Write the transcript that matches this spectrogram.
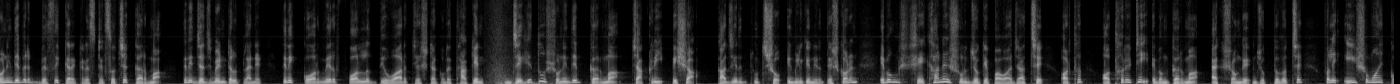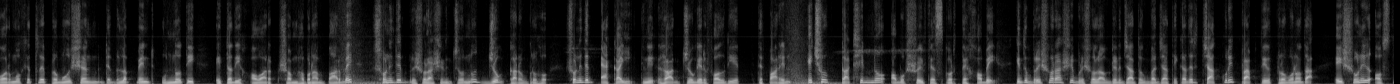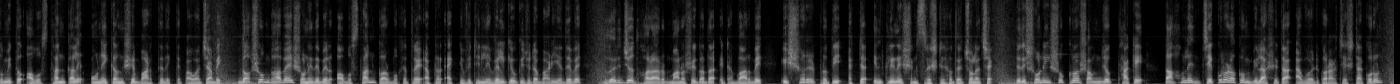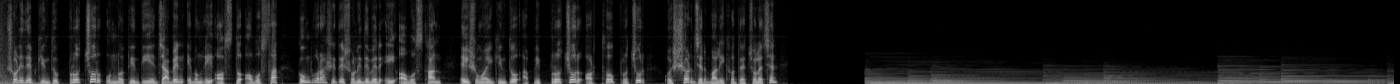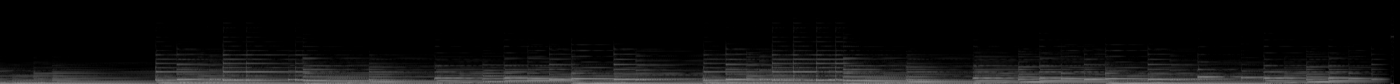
শনিদেবের basic characteristics হচ্ছে কর্মা তিনি জাজমেন্টাল প্ল্যানেট তিনি কর্মের ফল দেওয়ার চেষ্টা করে থাকেন। যেহেতু শনিদেব কর্মা চাকরি, পেশা, কাজের উৎস এগুলিকে নির্দেশ করেন এবং সেখানে সূর্যকে পাওয়া যাচ্ছে, অর্থাৎ অথরিটি এবং কর্মা একসঙ্গে যুক্ত হচ্ছে, ফলে এই সময় কর্মক্ষেত্রে প্রমোশন ডেভেলপমেন্ট উন্নতি ইত্যাদি হওয়ার সম্ভাবনা বাড়বে। শনিদেব বৃষরাশির জন্য যোগ কারক গ্রহ শনিদেব একাই তিনি রাজযোগের ফল দিয়ে দিতে পারেন। কিছু কাঠিন্য অবশ্যই ফেস করতে হবে। কিন্তু বৃষ বৃষরাশি বৃষলগ্নের জাতক বা জাতিকাদের চাকুরি প্রাপ্তির প্রবণতা এই শনির অস্তমিত অবস্থানকালে অনেকাংশে বাড়তে দেখতে পাওয়া যাবে। দশম ভাবে শনিদেবের অবস্থান, কর্মক্ষেত্রে আপনার অ্যাক্টিভিটি লেভেলকেও কিছুটা বাড়িয়ে দেবে। ধৈর্য ধরার মানসিকতা এটা বাড়বে। ঈশ্বরের প্রতি একটা ইনক্লিনেশন সৃষ্টি হতে চলেছে। যদি শনি শুক্র সংযোগ থাকে তাহলে যে কোনো রকম বিলাসিতা অ্যাভয়েড করার চেষ্টা করুন। শনিদেব কিন্তু প্রচুর উন্নতি দিয়ে যাবেন এবং এই অস্ত অবস্থা, কুম্ভ রাশিতে শনিদেবের এই অবস্থান, এই সময়ে কিন্তু আপনি প্রচুর অর্থ, প্রচুর ঐশ্বর্যের মালিক হতে চলেছেন।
